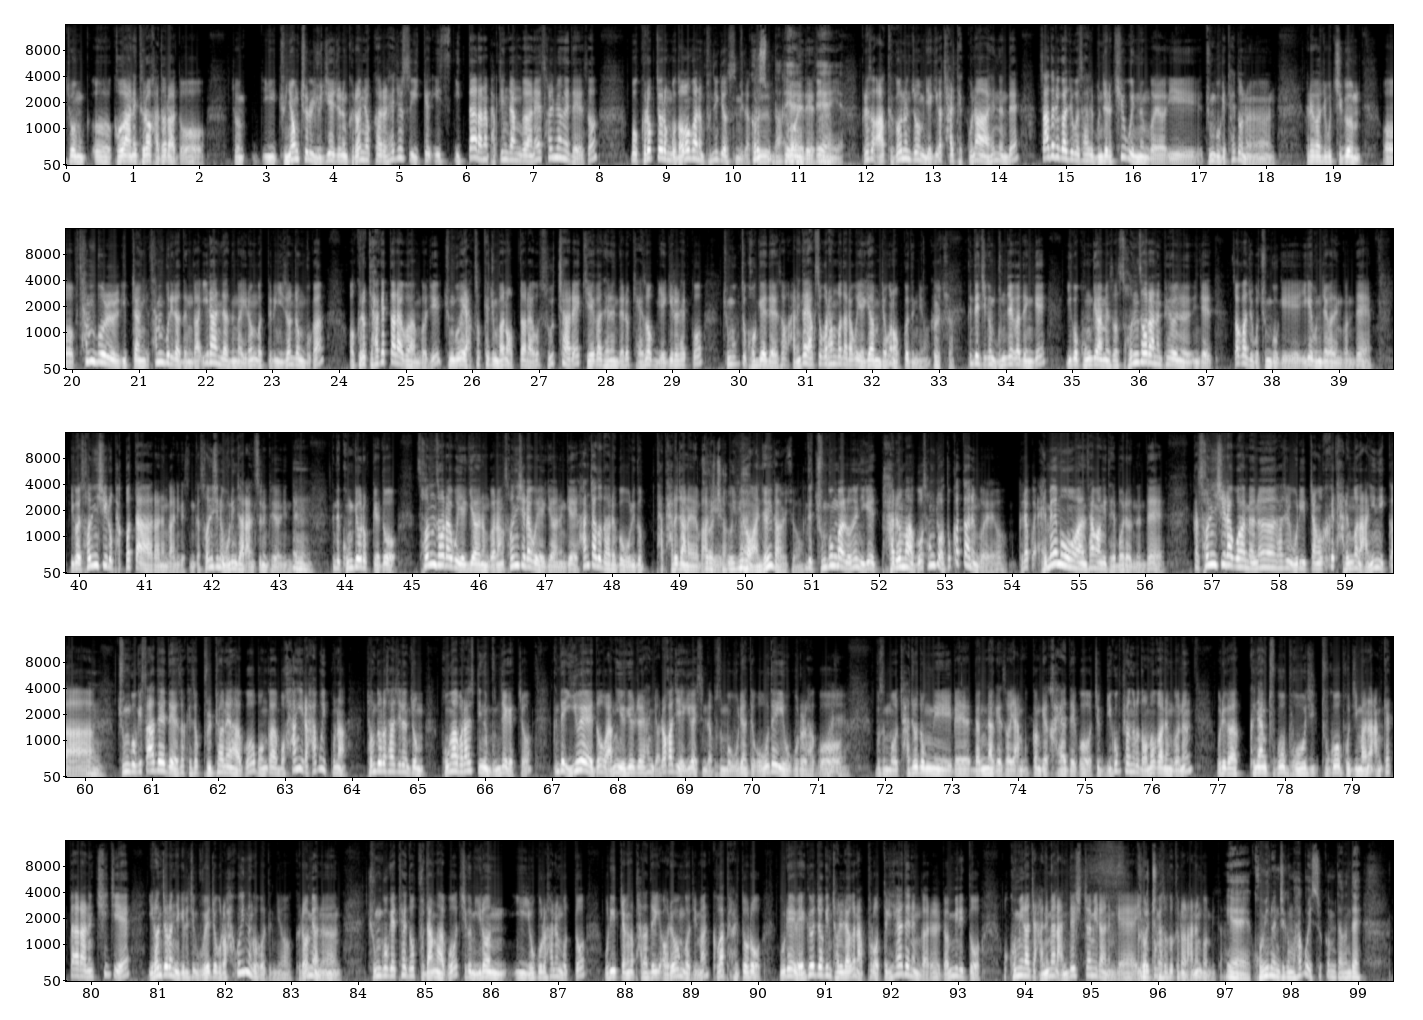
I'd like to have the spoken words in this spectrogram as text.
좀어그 안에 들어가더라도 좀 이 균형추를 유지해주는 그런 역할을 해줄 수 있게 있, 다라는 박진 장관의 설명에 대해서 뭐 그럭저럭 뭐 넘어가는 분위기였습니다. 그렇습니다. 그, 그거에 예. 대해서는. 예, 예. 그래서 아 그거는 좀 얘기가 잘 됐구나 했는데 사드를 가지고 사실 문제를 키우고 있는 거예요. 이 중국의 태도는. 그래가지고 지금 어 산불 입장 산불이라든가 이란이라든가 이런 것들은 이전 정부가 어 그렇게 하겠다라고 한 거지 중국에 약속해 준 바는 없다라고 수차례 기회가 되는 대로 계속 얘기를 했고 중국도 거기에 대해서 아니다 약속을 한 거다라고 얘기한 적은 없거든요. 그렇죠. 근데 지금 문제가 된 게 이거 공개하면서 선서라는 표현을 이제 써가지고 중국이 이게 문제가 된 건데 이걸 선시로 바꿨다라는 거 아니겠습니까? 선시는 우린 잘 안 쓰는 표현인데 음. 근데 공교롭게도 선서라고 얘기하는 거랑 선시라고 얘기하는 게 한자도 다르고 우리도 다 다르잖아요 말이. 그렇죠. 의미가 네. 완전히 다르죠. 근데 중국말로는 이게 발음하고 성조가 똑같다는 거예요. 그래갖고 애매모호한 상황이 돼버렸는데, 그러니까 선시라고 하면은 사실 우리 입장하고 크게 다른 건 아니니까 음. 중국이 사드에 대해서 계속 불편해하고 뭔가 뭐 항의를 하고 있구나. 정도로 사실은 좀 봉합을 할 수도 있는 문제겠죠. 근데 이외에도 왕이 외교부장에 한 여러 가지 얘기가 있습니다. 무슨 뭐 우리한테 5대 요구를 하고 맞아요. 무슨 뭐 자주 독립의 맥락에서 양국 관계가 가야 되고 즉 미국 편으로 넘어가는 거는 우리가 그냥 두고 보지 두고 보지만은 않겠다라는 취지의 이런저런 얘기를 지금 우회적으로 하고 있는 거거든요. 그러면은 중국의 태도 부당하고 지금 이런 이 요구를 하는 것도 우리 입장에서 받아들이기 어려운 거지만 그와 별도로 우리의 외교적인 전략은 앞으로 어떻게 해야 되는가를 면밀히 또 고민하지 않으면 안 될 시점이라는 게 이걸 그렇죠. 통해서도 드러나는 겁니다. 예, 고민은 지금 하고 있을 겁니다. 근데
